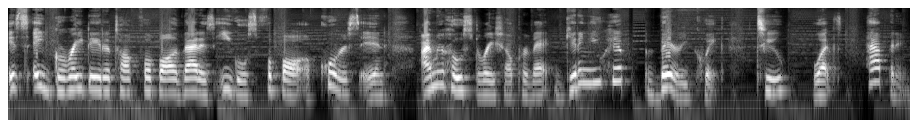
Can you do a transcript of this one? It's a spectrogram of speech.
It's a great day to talk football. That is Eagles football, of course, and I'm your host, Rachel Prevet, getting you hip very quick to what's happening.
